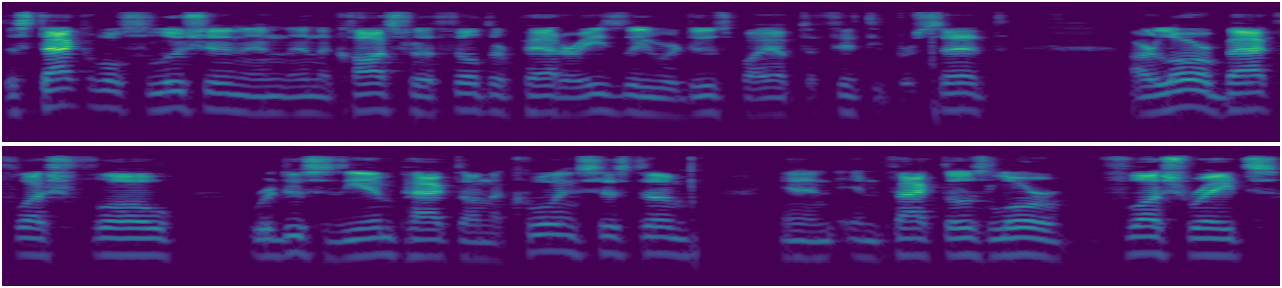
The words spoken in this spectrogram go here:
The stackable solution and, and, the cost for the filter pad are easily reduced by up to 50%. Our lower backflush flow reduces the impact on the cooling system. And in fact, those lower flush rates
